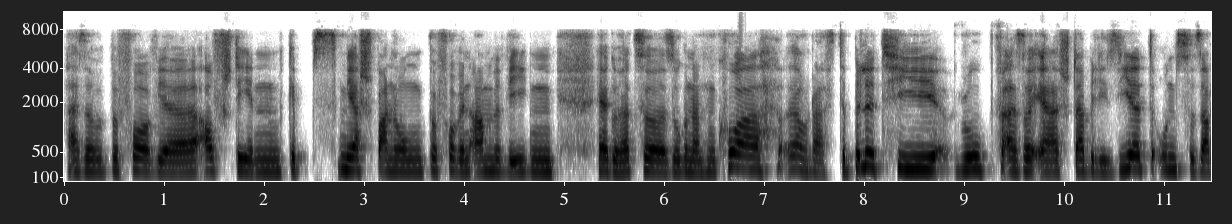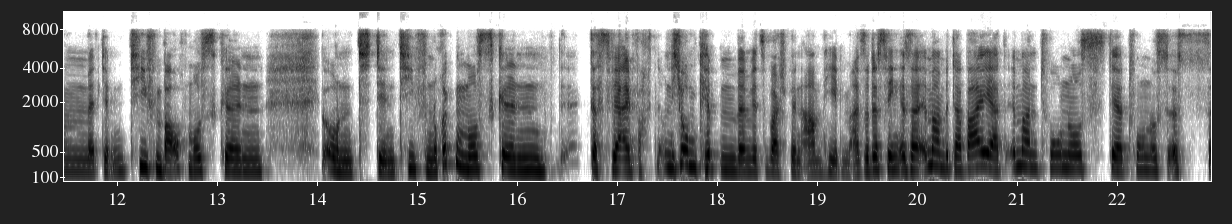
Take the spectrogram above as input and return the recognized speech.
Also bevor wir aufstehen, gibt's mehr Spannung, bevor wir den Arm bewegen. Er gehört zur sogenannten Core äh, oder Stability Group. Also er stabilisiert uns zusammen mit den tiefen Bauchmuskeln und den tiefen Rückenmuskeln dass wir einfach nicht umkippen, wenn wir zum Beispiel den Arm heben. Also deswegen ist er immer mit dabei. Er hat immer einen Tonus. Der Tonus ist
